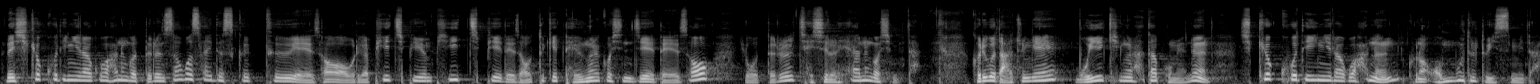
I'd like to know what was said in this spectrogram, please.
근데 secure coding이라고 하는 것들은 서버 사이드 스크립트에서 우리가 PHP면 PHP에 대해서 어떻게 대응할 것인지에 대해서 이것들을 제시를 해야 하는 것입니다. 그리고 나중에 모의해킹을 하다 보면은 시큐어 코딩이라고 하는 그런 업무들도 있습니다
